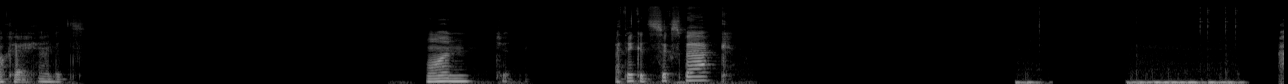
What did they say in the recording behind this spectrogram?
Okay, and it's one, two. I think it's six back.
